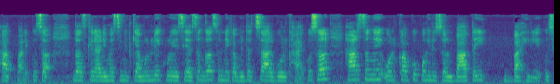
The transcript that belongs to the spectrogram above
हात पारेको छ। दस खेलाडीमा सीमित क्यामरुनले क्रोएसियासँग शून्यका विरुद्ध चार गोल खाएको छ। हारसँगै वर्ल्ड कपको पहिलो चरणबाटै बाहिरिएको छ।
